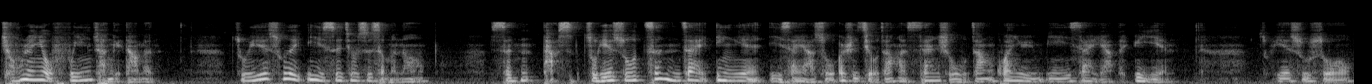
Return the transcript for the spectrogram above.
穷人有福音传给他们。主耶稣的意思就是什么呢？神他是主耶稣正在应验以赛亚书二十九章和三十五章关于弥赛亚的预言。主耶稣说：“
